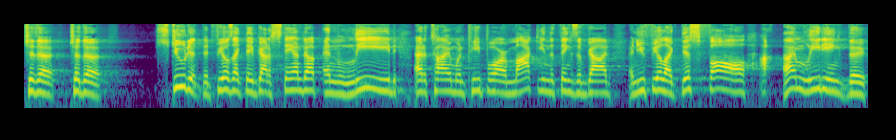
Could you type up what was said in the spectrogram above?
To the, to the student that feels like they've got to stand up and lead at a time when people are mocking the things of God, and you feel like this fall, I'm leading the,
